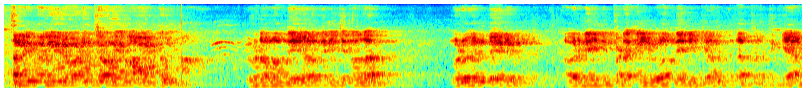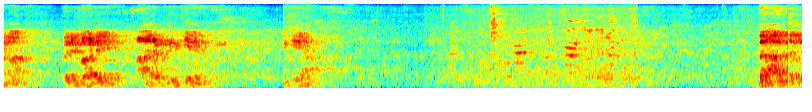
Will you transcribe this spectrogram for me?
ഇത്രയും വലിയൊരു ഓഡിറ്റോറിയമായിട്ടും ഇവിടെ വന്നുചേർന്നിരിക്കുന്നത് മുഴുവൻ പേരും അവരുടെ ഇരിപ്പിടങ്ങളിൽ വന്നിരിക്കണം എന്ന് അഭ്യർത്ഥിക്കുകയാണ്. പരിപാടി ആരംഭിക്കുകയാണ്. ബാഗിൽ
